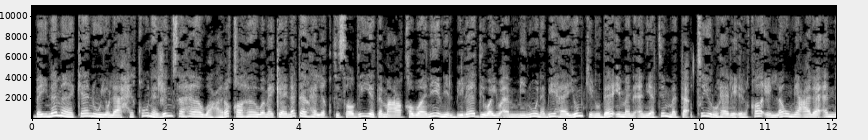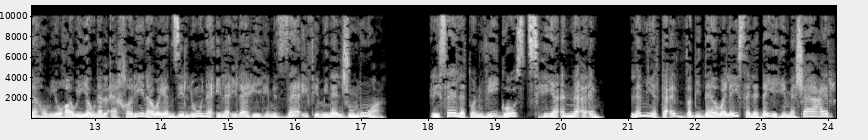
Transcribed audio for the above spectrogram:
بينما كانوا يلاحقون جنسها وعرقها ومكانتها الاقتصادية مع قوانين البلاد ويؤمنون بها يمكن دائما أن يتم تأطيرها لإلقاء اللوم على أنهم يغاويون الآخرين وينزلون إلى إلههم الزائف من الجموع. رسالة في جوستس هي أن أم لم يتأذ بدا وليس لديه مشاعر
